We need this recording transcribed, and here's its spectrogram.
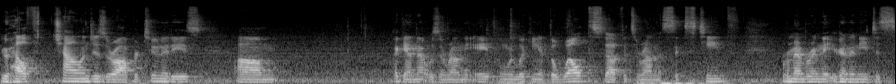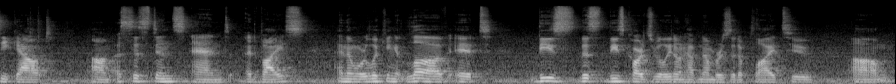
your health challenges or opportunities, um, again, that was around the 8th. When we're looking at the wealth stuff, it's around the 16th. Remembering that you're going to need to seek out um, assistance and advice. And then we're looking at love. It these this these cards really don't have numbers that apply to um,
